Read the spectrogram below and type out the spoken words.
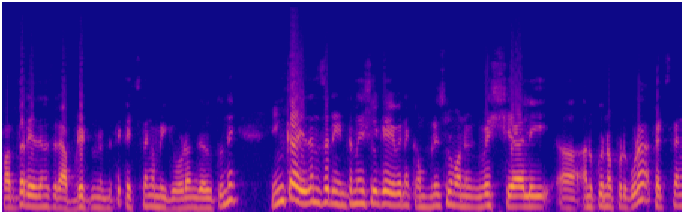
ఫర్దర్ ఏదైనా సరే అప్డేట్ ఉన్నట్టయితే ఖచ్చితంగా మీకు ఇవ్వడం జరుగుతుంది. ఇంకా ఏదైనా సరే ఇంటర్నేషనల్గా ఏవైనా కంపెనీస్లో మనం ఇన్వెస్ట్ చేయాలి అనుకున్నప్పుడు కూడా ఖచ్చితంగా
